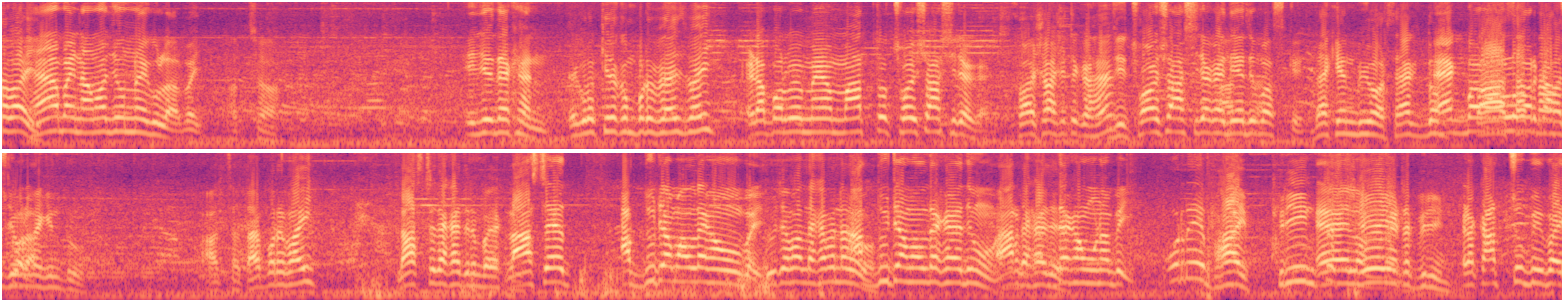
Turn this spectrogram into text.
না ভাই? হ্যাঁ ভাই নামাজ অন্য এগুলা ভাই। আচ্ছা। এই যে দেখেন এগুলো কীরকম পড়বে প্রাইস ভাই? এটা পড়বে মাত্র ছয়শো আশি টাকা ছয়শো আশি টাকা হ্যাঁ? জি ছয়শো আশি টাকায় দিয়ে দেবো আজকে। দেখেন ভিউয়ার্স একদম একবার কিন্তু। আচ্ছা তারপরে ভাই? লাস্টে দেখাই দিন ভাই। লাস্টে আর দুইটা মাল দেখাবো ভাই। দুইটা মাল দেখাবেন না আর দুইটা মাল দেখাই দেবো আর দেখাই। দেখাবো না ভাই। ওরে ভাই প্রিন্ট। একটা প্রিন্ট এটা কাঠচুপি ভাই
